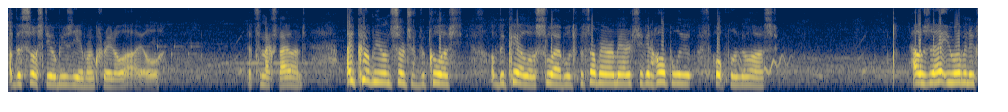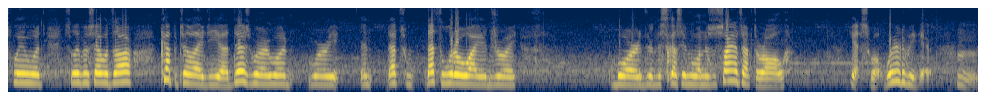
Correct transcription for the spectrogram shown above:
of the Celestial Museum on Cradle Isle. That's the next island. I come here in search of the collapsed of the Kalos slab, which but somehow I managed to get hopefully, hopefully lost. How's that? You want me to explain what sandwiches are? Capital idea. There's where I would worry, and that's that's a little I enjoy more than discussing the wonders of science. After all, yes. Well, where do we begin? Hmm.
